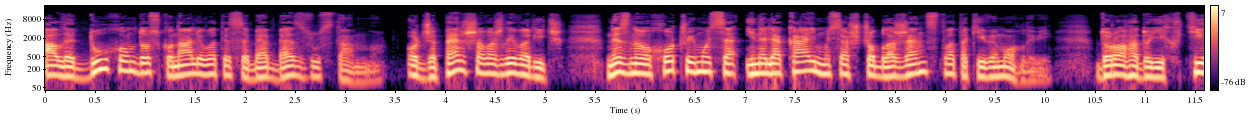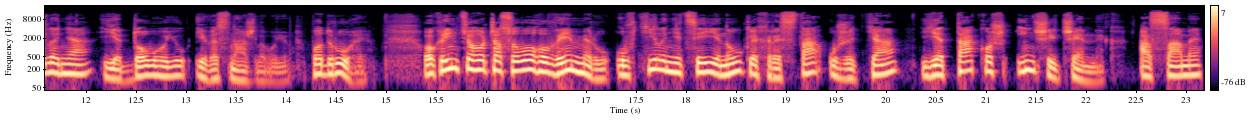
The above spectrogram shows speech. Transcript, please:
але духом досконалювати себе безустанно. Отже, перша важлива річ не знеохочуймося і не лякаймося, що блаженства такі вимогливі. Дорога до їх втілення є довгою і виснажливою. По-друге, окрім цього часового виміру, у втіленні цієї науки Христа у життя є також інший чинник, а саме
